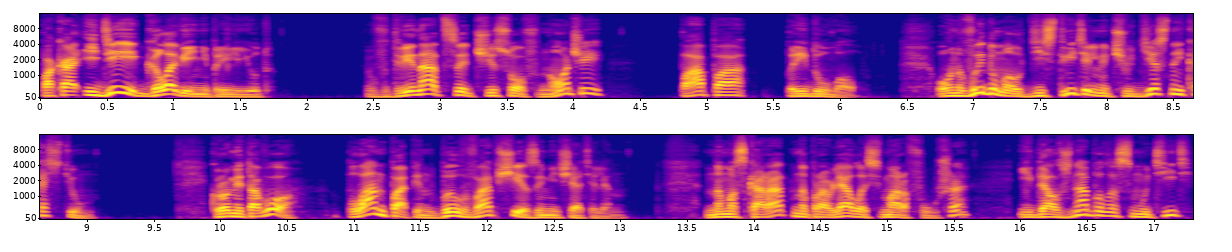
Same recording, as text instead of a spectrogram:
пока идеи к голове не прильют». В 12 часов ночи папа придумал. Он выдумал действительно чудесный костюм. Кроме того, План папин был вообще замечателен. На маскарад направлялась Марфуша и должна была смутить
